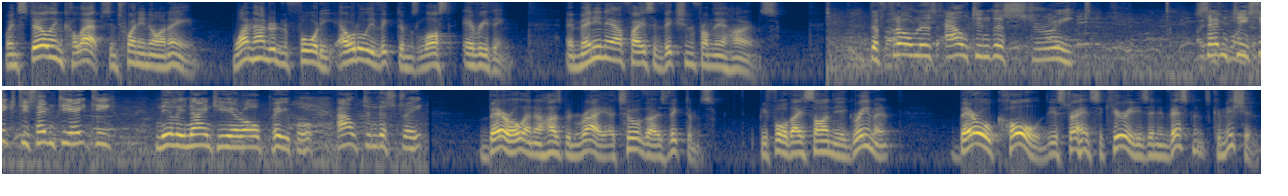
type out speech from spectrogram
When Sterling collapsed in 2019, 140 elderly victims lost everything, and many now face eviction from their homes. They've thrown us out in the street. 70, 60, 70, 80, nearly 90 year old people out in the street. Beryl and her husband Ray are two of those victims. Before they signed the agreement, Beryl called the Australian Securities and Investments Commission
